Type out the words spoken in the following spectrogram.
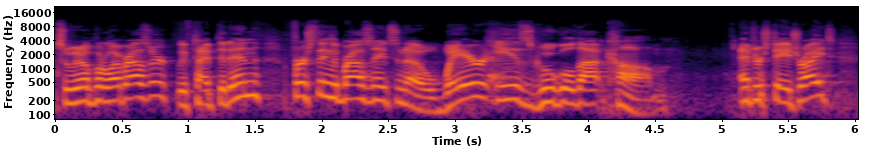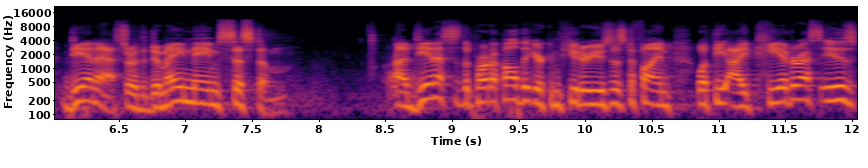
So we open a web browser, we've typed it in. First thing the browser needs to know, where is google.com? Enter stage right, DNS, or the domain name system. Uh, DNS is the protocol that your computer uses to find what the IP address is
